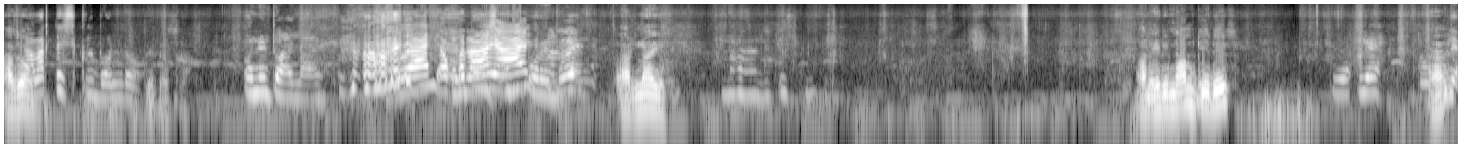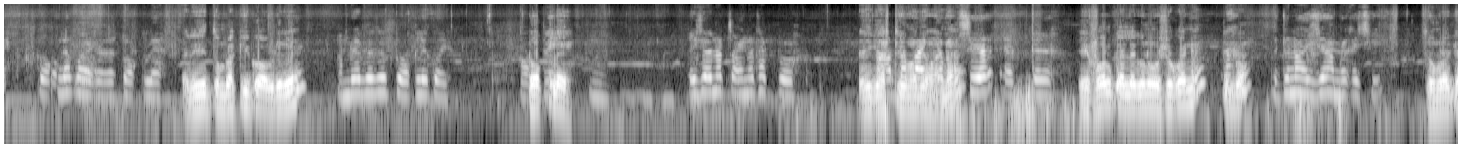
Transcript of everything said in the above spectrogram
হাজং আমার তো স্কুল বন্ধ। ঠিক আছে। অনেক তো আইলাই আর নাই? আর এর নাম কি টকলে হ্যাঁ? টকলে কয় এটা টকলে। রে তোমরা কি কও রে আমরা এটাকে টকলে কই। টকলে? এই জন্য চাইনা থাকতো। এই গাছটির মধ্যে হয় না? এই ফল খাইলে কোনো অসুখ হয় না তোমরা? এটা না হয়েছে আমরা খাইছি। তোমরা কি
